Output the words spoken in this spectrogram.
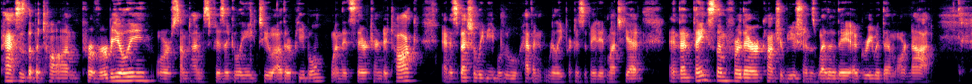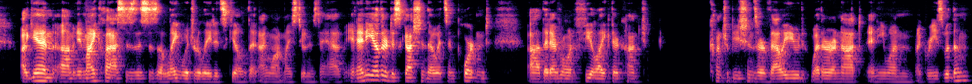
passes the baton proverbially or sometimes physically to other people when it's their turn to talk, and especially people who haven't really participated much yet, and then thanks them for their contributions, whether they agree with them or not. Again, um, in my classes, this is a language-related skill that I want my students to have. In any other discussion, though, it's important uh, that everyone feel like their contributions are valued, whether or not anyone agrees with them.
